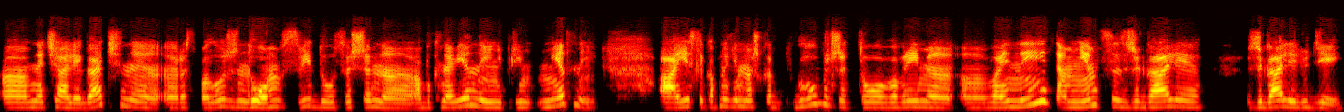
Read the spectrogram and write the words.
а, в начале Гатчины э, расположен дом с виду совершенно обыкновенный и неприметный. А если копнуть немножко глубже, то во время э, войны там немцы сжигали, сжигали людей.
